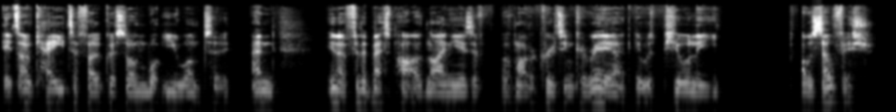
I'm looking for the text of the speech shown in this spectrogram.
it's okay to focus on what you want to. And, you know, for the best part of nine years of, of my recruiting career, it was purely, I was selfish.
